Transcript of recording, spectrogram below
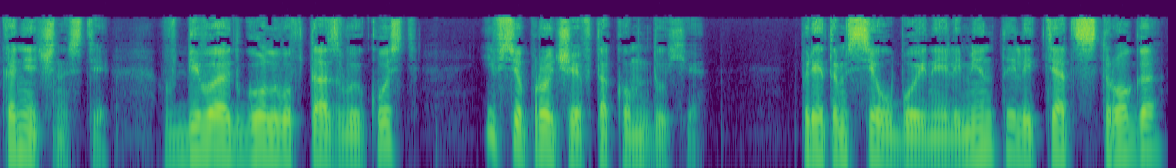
конечности, вбивают голову в тазовую кость и все прочее в таком духе. При этом все убойные элементы летят строго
